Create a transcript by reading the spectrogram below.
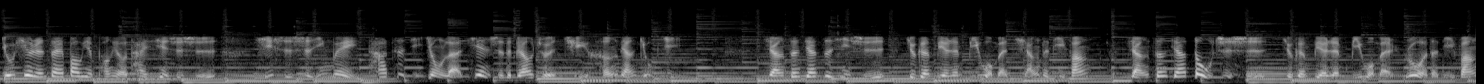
有些人在抱怨朋友太现实时，其实是因为他自己用了现实的标准去衡量友谊。想增加自信时，就跟别人比我们强的地方；想增加斗志时，就跟别人比我们弱的地方。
